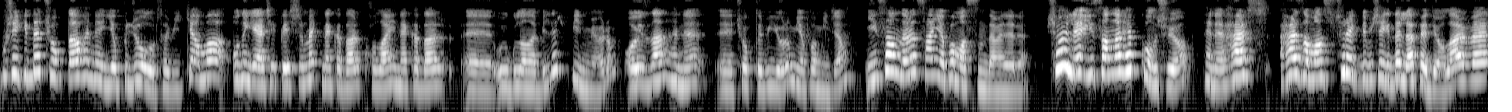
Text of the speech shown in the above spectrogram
Bu şekilde çok daha hani yapıcı olur tabii ki ama bunu gerçekleştirmek ne kadar kolay, ne kadar e, uygulanabilir bilmiyorum. O yüzden hani e, çok da bir yorum yapamayacağım. İnsanlara sen yapamazsın demeleri. Şöyle insanlar hep konuşuyor. Hani her her zaman sürekli bir şekilde laf ediyorlar ve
